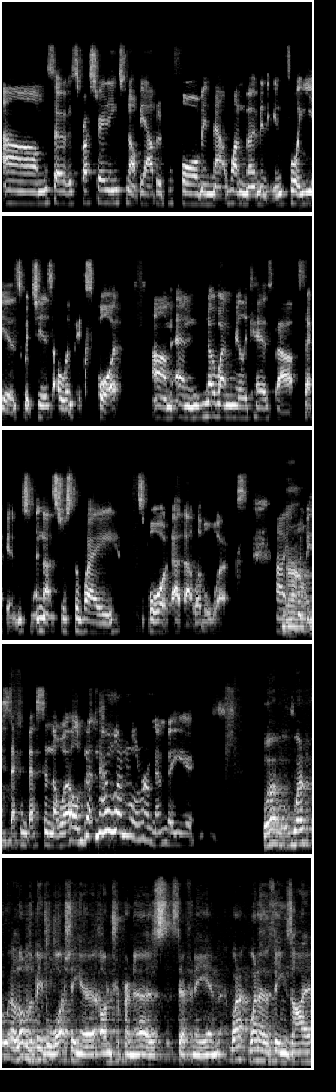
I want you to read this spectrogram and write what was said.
Um, so it was frustrating to not be able to perform in that one moment in four years, which is Olympic sport. Um, and no one really cares about second. And that's just the way sport at that level works. Uh, no. You can be second best in the world, but no one will remember you. Well, a lot of the people watching are entrepreneurs, Stephanie, and one, one of the things I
